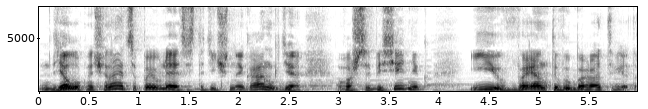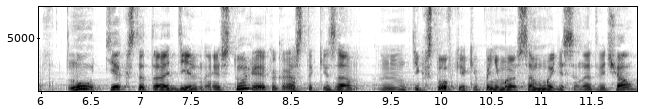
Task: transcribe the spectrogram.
диалог начинается, появляется статичный экран, где ваш собеседник и варианты выбора ответов. Ну, текст это отдельная история, как раз таки за текстовки, как я понимаю, сам Мэдисон отвечал.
